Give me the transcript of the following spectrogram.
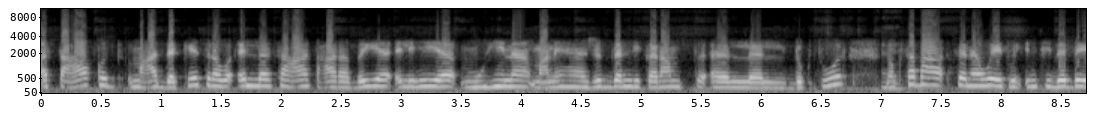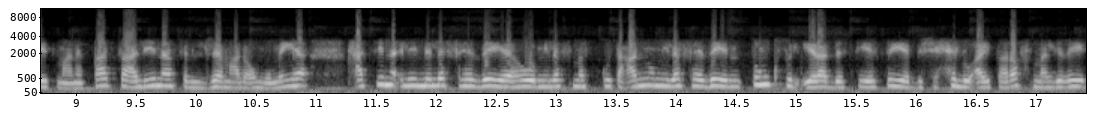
التعاقد مع الدكاترة وإلا ساعات عرضية اللي هي مهينة معناها جدا لكرامة الدكتور، دونك سبع سنوات والانتدابات معناها قاسه علينا في الجامعة العمومية، حسينا ان الملف هذايا هو ملف مسكوت عنه، ملف هذايا تنقص الإرادة السياسية باش يحلوا أي طرف مالغي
